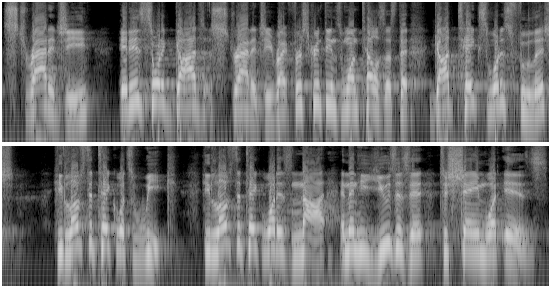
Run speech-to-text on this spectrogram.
strategy, it is sort of God's strategy, right? 1 Corinthians 1 tells us that God takes what is foolish, he loves to take what's weak, he loves to take what is not, and then he uses it to shame what is.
